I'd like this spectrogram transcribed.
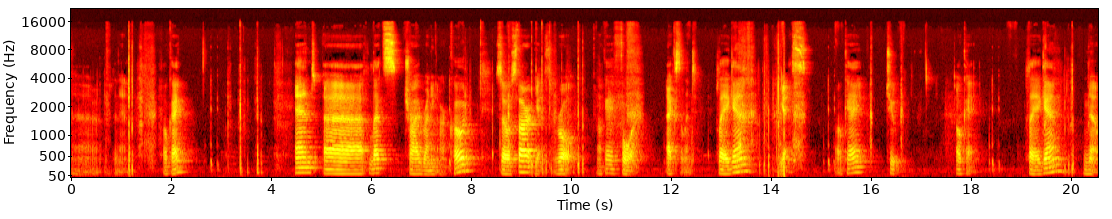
Uh, okay. And uh, let's try running our code. So start, yes, roll. Okay, four. Excellent. Play again. Yes. Okay, two. Okay. Play again. No.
